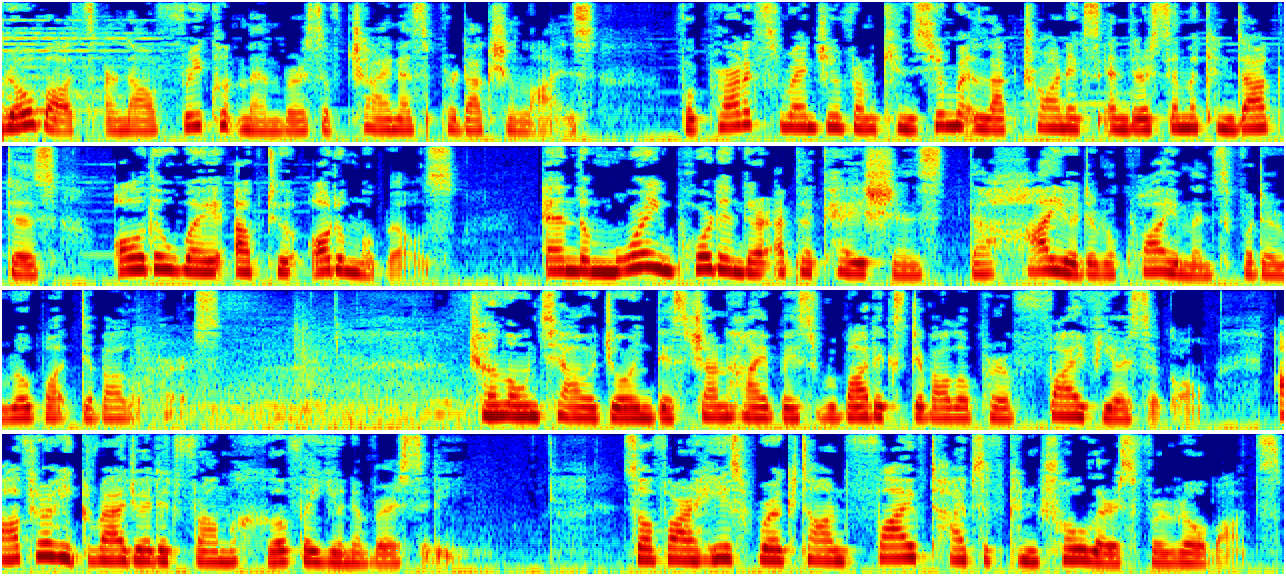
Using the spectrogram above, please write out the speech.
Robots are now frequent members of China's production lines for products ranging from consumer electronics and their semiconductors all the way up to automobiles. And the more important their applications, the higher the requirements for the robot developers. Chen Longqiao joined this Shanghai-based robotics developer five years ago, after he graduated from Hefei University. So far, he's worked on five types of controllers for robots.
